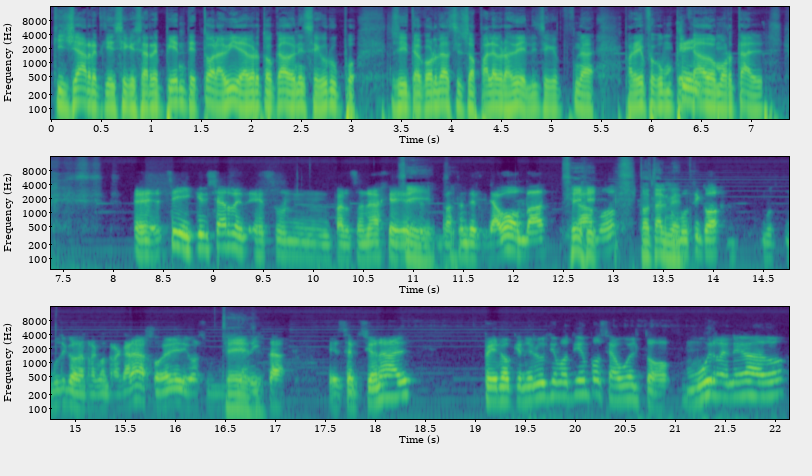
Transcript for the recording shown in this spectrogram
Keith Jarrett, que dice que se arrepiente toda la vida de haber tocado en ese grupo. No sé si te acordás esas palabras de él, dice que una, para él fue como un Sí. pecado mortal. Eh, sí, Keith Jarrett es un personaje Sí, bastante tirabomba, Sí, digamos. totalmente. Un músico, músico de recontracarajo, eh, digo, es un Sí, pianista excepcional, pero que en el último tiempo se ha vuelto muy renegado,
